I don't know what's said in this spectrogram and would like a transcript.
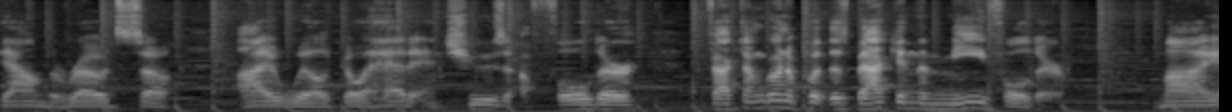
down the road. So I will go ahead and choose a folder. In fact, I'm going to put this back in the me folder, my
